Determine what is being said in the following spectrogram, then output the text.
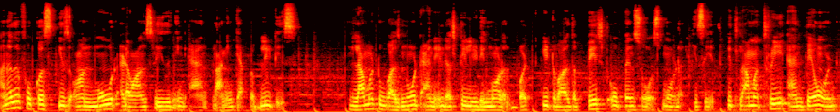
Another focus is on more advanced reasoning and planning capabilities. Llama 2 was not an industry leading model, but it was the best open source model, he says. With Llama 3 and beyond,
